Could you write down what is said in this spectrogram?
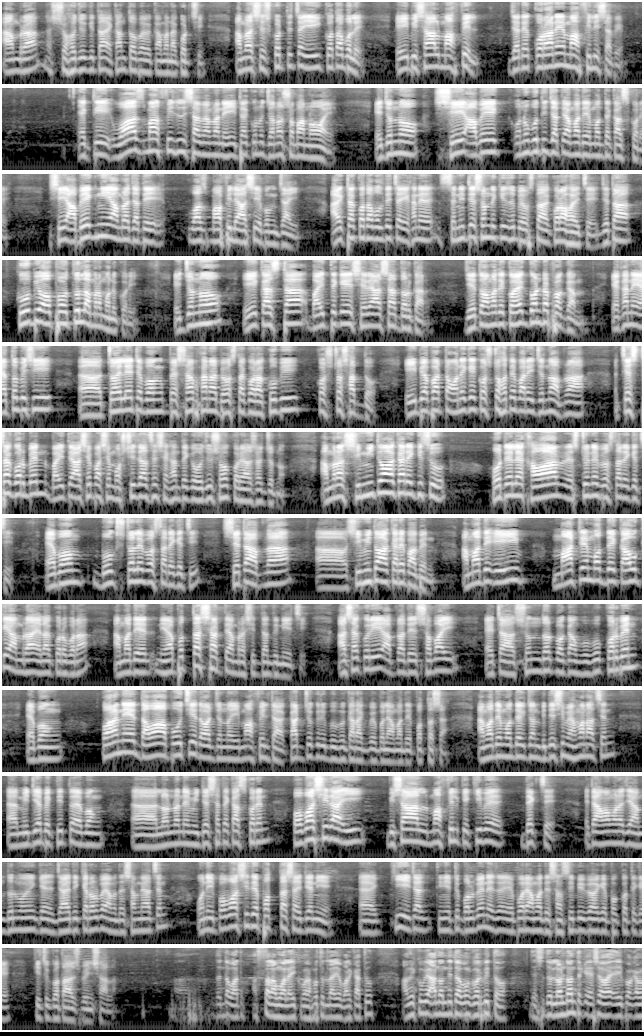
আমরা সহযোগিতা একান্তভাবে কামনা করছি। আমরা শেষ করতে চাই এই কথা বলে এই বিশাল মাহফিল যাতে কোরআনের মাহফিল হিসাবে, একটি ওয়াজ মাহফিল হিসাবে আমরা নেই। এটা কোনো জনসভা নয়। এজন্য সেই আবেগ, অনুভূতি যাতে আমাদের মধ্যে কাজ করে। সেই আবেগ নিয়ে আমরা যাতে ওয়াজ মাহফিলে আসি এবং যাই। আরেকটা কথা বলতে চাই, এখানে স্যানিটেশনের কিছু ব্যবস্থা করা হয়েছে, যেটা খুবই অপ্রতুল আমরা মনে করি। এই জন্য এই কাজটা বাইরে থেকে সেরে আসা দরকার। যেহেতু আমাদের কয়েক ঘণ্টা প্রোগ্রাম এখানে এত বেশি টয়লেট এবং পেশাবখানার ব্যবস্থা করা খুবই কষ্টসাধ্য। এই ব্যাপারটা অনেকে কষ্ট হতে পারে, এই জন্য আপনারা চেষ্টা করবেন বাড়িতে আশেপাশে মসজিদ আছে, সেখান থেকে অজু সহ করে আসার জন্য। আমরা সীমিত আকারে কিছু হোটেলে খাওয়ার, রেস্টুরেন্টের ব্যবস্থা রেখেছি এবং বুক স্টলের ব্যবস্থা রেখেছি, সেটা আপনারা সীমিত আকারে পাবেন। আমাদের এই মাঠের মধ্যে কাউকে আমরা এলা করব না। আমাদের নিরাপত্তার স্বার্থে আমরা সিদ্ধান্ত নিয়েছি। আশা করি আপনাদের সবাই একটা সুন্দর প্রোগ্রাম উপভোগ করবেন এবং কোরআনের দাওয়া পৌঁছিয়ে দেওয়ার জন্য এই মাহফিলটা কার্যকরী ভূমিকা রাখবে বলে আমাদের প্রত্যাশা। আমাদের মধ্যে একজন বিদেশি মেহমান আছেন মিডিয়া ব্যক্তিত্ব এবং লন্ডনে মিডিয়ার সাথে কাজ করেন। প্রবাসীরা এই বিশাল মাহফিলকে কীভাবে দেখছে? এটা আমার মনে হয় যে আব্দুল মুমিনকে জাহেদি কেরল ভাই আমাদের সামনে আছেন। উনি প্রবাসীদের প্রত্যাশা এটা নিয়ে কি এটা তিনি একটু বলবেন? এরপরে আমাদের সংস্কৃতি বিভাগের পক্ষ থেকে কিছু কথা আসবে, ইনশাআল্লাহ। ধন্যবাদ। আসসালামু আলাইকুম রহমতুল্লাহ বারকাতু আমি খুবই আনন্দিত এবং গর্বিত যে শুধু লন্ডন থেকে এসে এই প্রোগ্রাম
